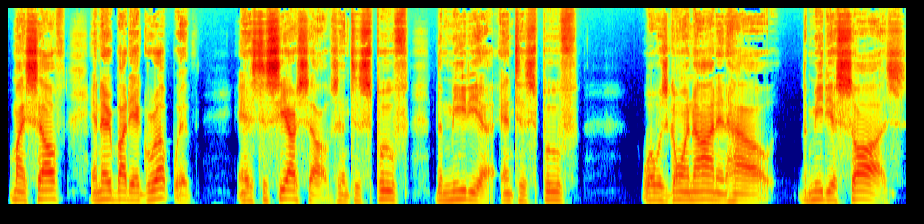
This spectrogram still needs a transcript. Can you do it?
myself and everybody I grew up with, and it's to see ourselves and to spoof the media and to spoof what was going on and how the media saw us.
